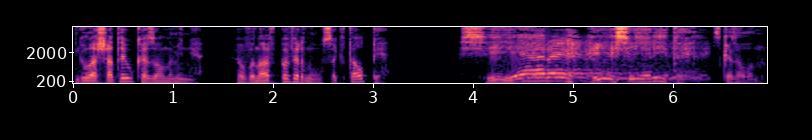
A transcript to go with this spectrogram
Глашатай указал на меня. Вновь повернулся к толпе. «Сиеры и сиериты», — сказал он.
